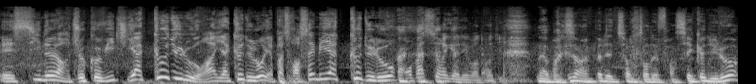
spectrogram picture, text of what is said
Et Sinner, Djokovic, il n'y a que du lourd. hein. Il n'y a que du lourd. Il n'y a pas de français, mais il y a que du lourd. On va se régaler vendredi. On a l'impression un peu d'être sur le Tour de France. Il n'y a que du lourd,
